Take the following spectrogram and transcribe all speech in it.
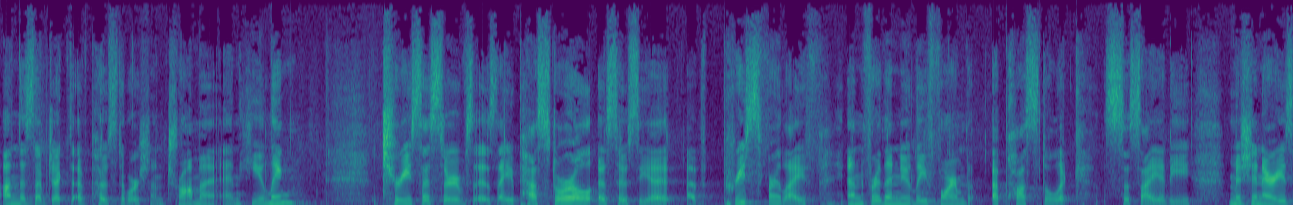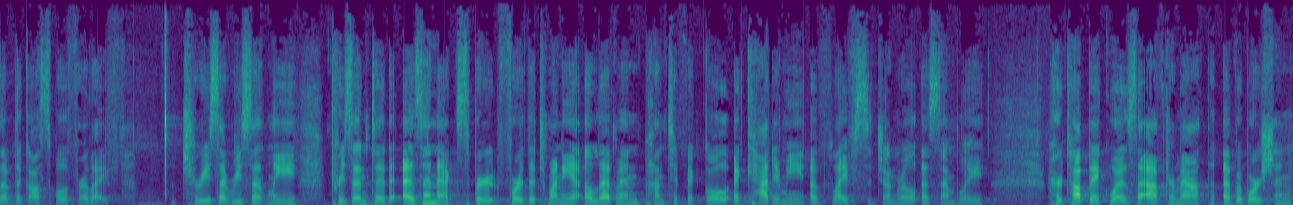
on the subject of post abortion trauma and healing. Theresa serves as a pastoral associate of Priests for Life and for the newly formed Apostolic Society, Missionaries of the Gospel for Life. Theresa recently presented as an expert for the 2011 Pontifical Academy of Life's General Assembly. Her topic was the aftermath of abortion,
